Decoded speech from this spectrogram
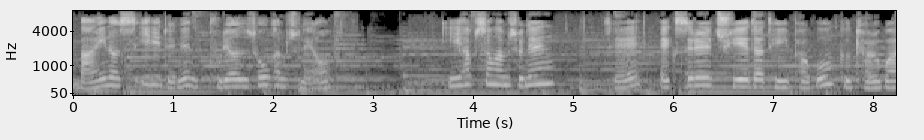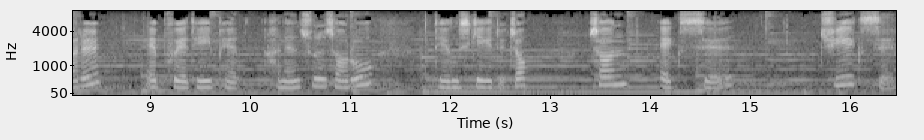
마이너스 1이 되는 불연속 함수네요. 이 합성함수는 제 x를 g에다 대입하고 그 결과를 f에 대입하는 순서로 대응시키게 되죠. 우선 x, gx,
